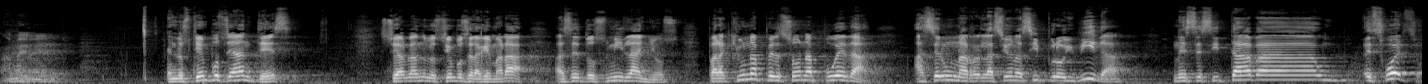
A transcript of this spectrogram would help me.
Amén. En los tiempos de antes, estoy hablando en los tiempos de la Gemara, hace dos mil años, para que una persona pueda hacer una relación así prohibida, necesitaba un esfuerzo.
